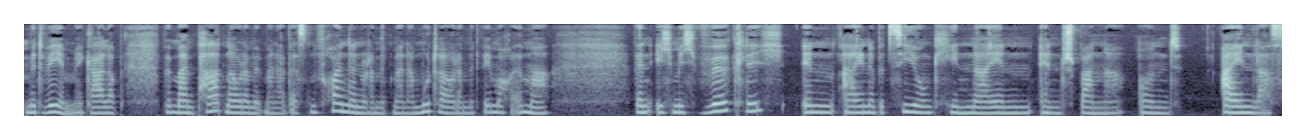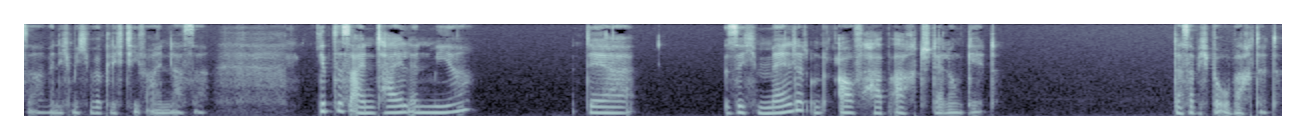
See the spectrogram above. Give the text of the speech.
mit wem, egal ob mit meinem Partner oder mit meiner besten Freundin oder mit meiner Mutter oder mit wem auch immer, wenn ich mich wirklich in eine Beziehung hinein entspanne und einlasse, wenn ich mich wirklich tief einlasse, gibt es einen Teil in mir, der sich meldet und auf Hab-Acht-Stellung geht. Das habe ich beobachtet.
